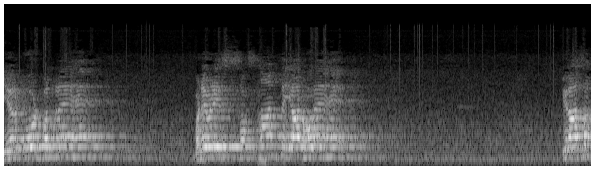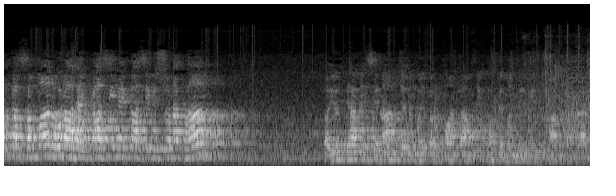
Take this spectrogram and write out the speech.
एयरपोर्ट बन रहे हैं। बड़े बड़े संस्थान तैयार हो रहे हैं। विरासत का सम्मान हो रहा है। काशी में काशी विश्वनाथ धाम। तो अयोध्या में श्री राम जन्म हुए पर भगवान राम के भव्य मंदिर के निर्माण का कार्य।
